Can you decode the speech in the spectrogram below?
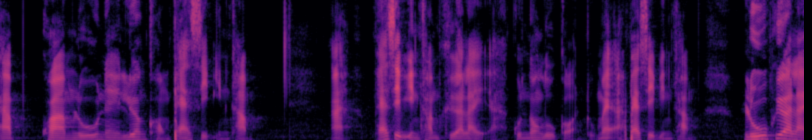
ครับ ความรู้ในเรื่องของ passive income อะ passive income คืออะไรอะคุณต้องรู้ก่อนถูกไหมอะ passive income รู้เพื่ออะไร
